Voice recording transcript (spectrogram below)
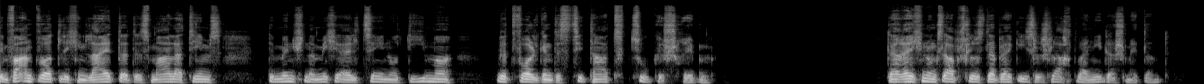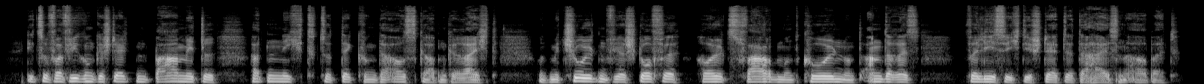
Dem verantwortlichen Leiter des Malerteams, dem Münchner Michael Zeno Diemer, wird folgendes Zitat zugeschrieben. Der Rechnungsabschluss der Bergisel-Schlacht war niederschmetternd. Die zur Verfügung gestellten Barmittel hatten nicht zur Deckung der Ausgaben gereicht, und mit Schulden für Stoffe, Holz, Farben und Kohlen und anderes verließ ich die Stätte der heißen Arbeit.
